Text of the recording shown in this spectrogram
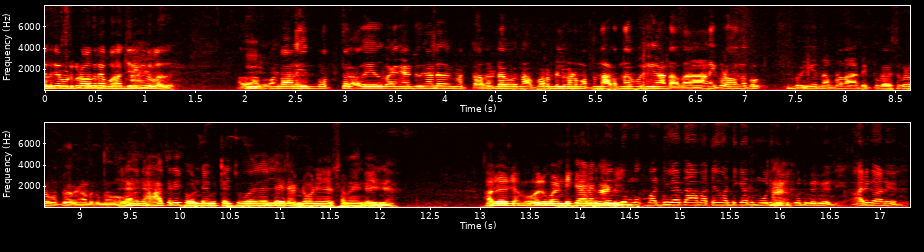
തെളിഞ്ഞ റോഡ് കൂടെ മാത്രമേ സഞ്ചരിക്കുന്നുള്ളത് അത് അതുകൊണ്ടാണ് ഈ മൊത്തം അത് ഏത് വയനാട്ടിൽ കണ്ട് അവരുടെ പറമ്പിൽ കൊണ്ട് മൊത്തം നടന്ന പുലി കണ്ട് അതാണ് ഇവിടെ വന്നപ്പോൾ ഫ്രീ നമ്മുടെ നാട്ടിൽ പ്രദേശത്ത് കൂടെ മൊത്തം ഇറങ്ങി നടക്കുന്നത് ഞാൻ രാത്രി കൊണ്ട് വിട്ടേച്ച് പോയതല്ലേ രണ്ടു മണി സമയം കഴിഞ്ഞ്? അത് ഒരു വണ്ടിക്കാരൻ കണ്ടു. വണ്ടിക്കകത്ത് ആ മറ്റേ വണ്ടിക്കകത്ത് മൂടി കെട്ടിക്കൊണ്ട് വരുമല്ലേ ആരും കാണുമല്ലേ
